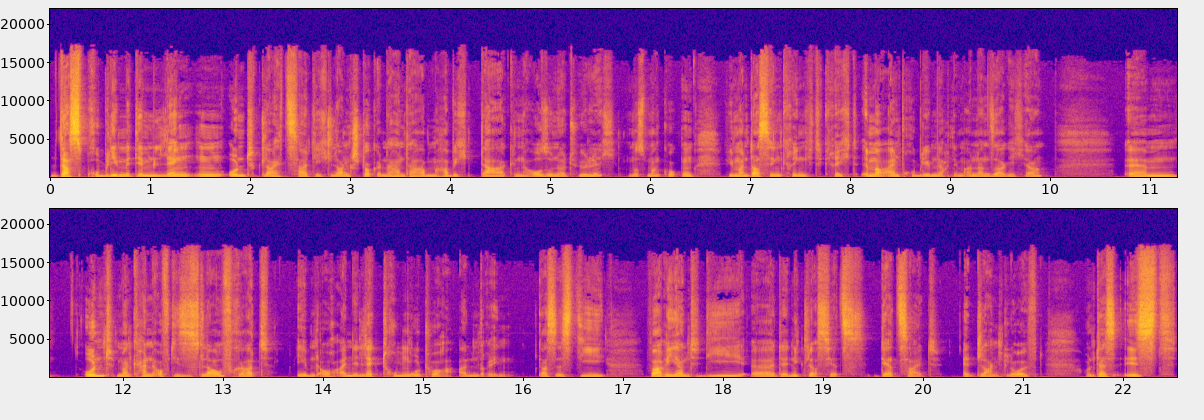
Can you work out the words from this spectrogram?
das Problem mit dem Lenken und gleichzeitig Langstock in der Hand haben, habe ich da genauso natürlich. Muss man gucken, wie man das hinkriegt. Kriegt. Immer ein Problem nach dem anderen, sage ich ja. Ähm, und man kann auf dieses Laufrad eben auch einen Elektromotor anbringen. Das ist die Variante, die äh, der Niklas jetzt derzeit entlang läuft. Und das ist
